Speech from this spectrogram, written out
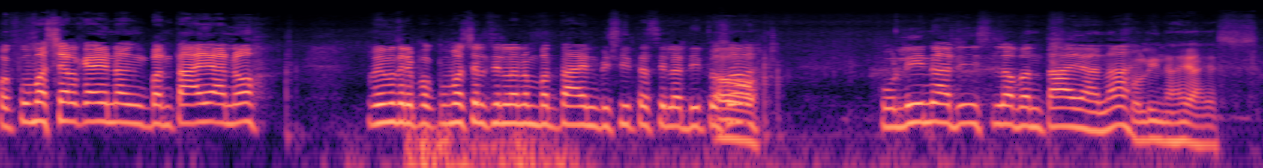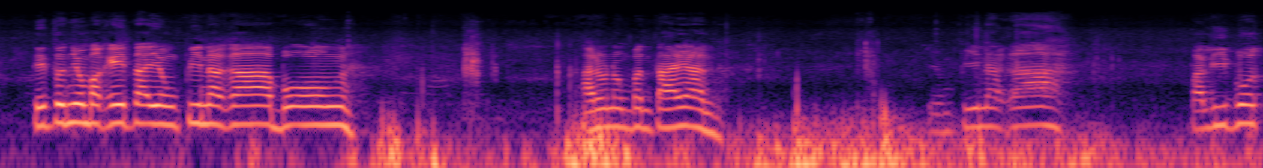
Pag pumasyal kayo ng Bantayan, no? Sabi mo pag pumasyal sila ng Bantayan, bisita sila dito sa Oo. Kulina di Isla Bantayan, ha? Tuloy na hayas. Dito nyo makita yung pinaka buong ano ng Bantayan. Yung pinaka palibot.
